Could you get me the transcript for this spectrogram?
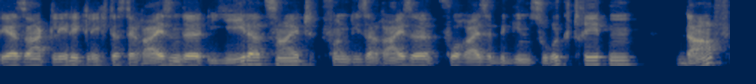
Der sagt lediglich, dass der Reisende jederzeit von dieser Reise vor Reisebeginn zurücktreten darf.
